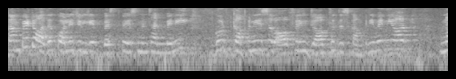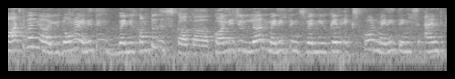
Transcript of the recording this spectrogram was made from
compared to other college you'll get best placements and many good companies are offering job for this company. When you are not when uh, you don't know anything when you come to this co- co- college you learn many things when you can explore many things and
